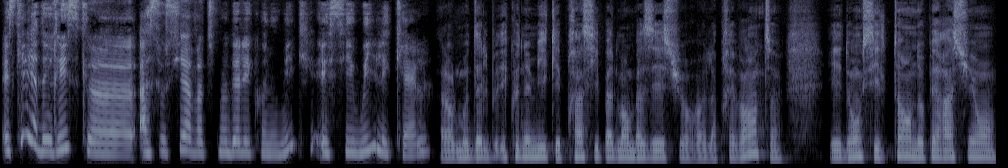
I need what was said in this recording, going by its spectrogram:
Est-ce qu'il y a des risques euh, associés à votre modèle économique? Et si oui, lesquels? Alors le modèle économique est principalement basé sur euh, la prévente. Et donc si le temps d'opération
